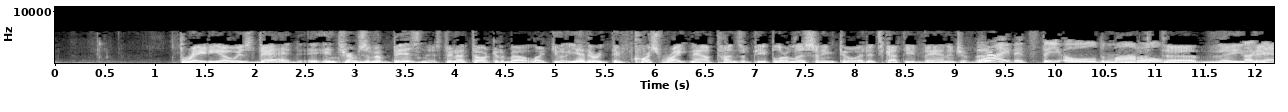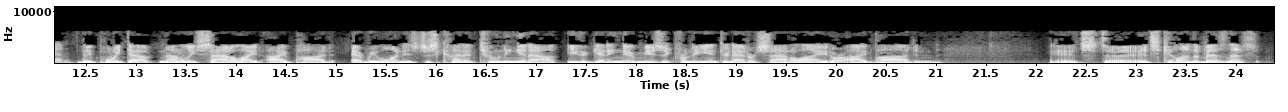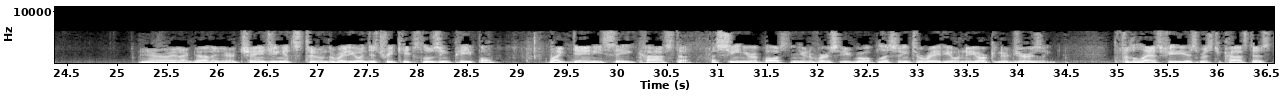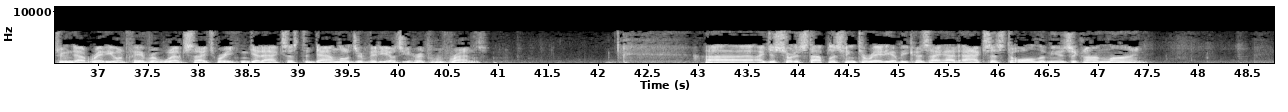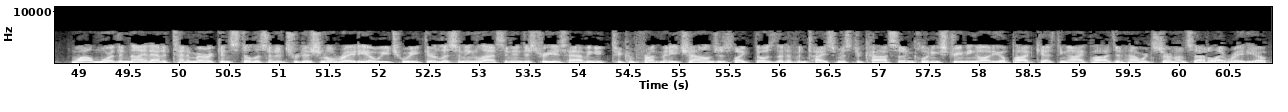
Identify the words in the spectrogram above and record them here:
radio is dead. In terms of a business, they're not talking about, like, you know, yeah, there are, of course, right now, tons of people are listening to it. It's got the advantage of that. Right, it's the old model. But uh, they, Again. they they point out not only satellite, iPod, everyone is just kind of tuning it out, either getting their music from the internet or satellite or iPod, and it's uh, it's killing the business. All right, I got it here. Changing its tune. The radio industry keeps losing people like Danny C. Costa, a senior at Boston University grew up listening to radio in New York and New Jersey. For the last few years, Mr. Costa has tuned out radio in favor of websites where he can get access to downloads or videos he heard from friends. Uh, I just sort of stopped listening to radio because I had access to all the music online. While more than 9 out of 10 Americans still listen to traditional radio each week, they're listening less, and industry is having to confront many challenges like those that have enticed Mr. Costa, including streaming audio, podcasting, iPods, and Howard Stern on satellite radio.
